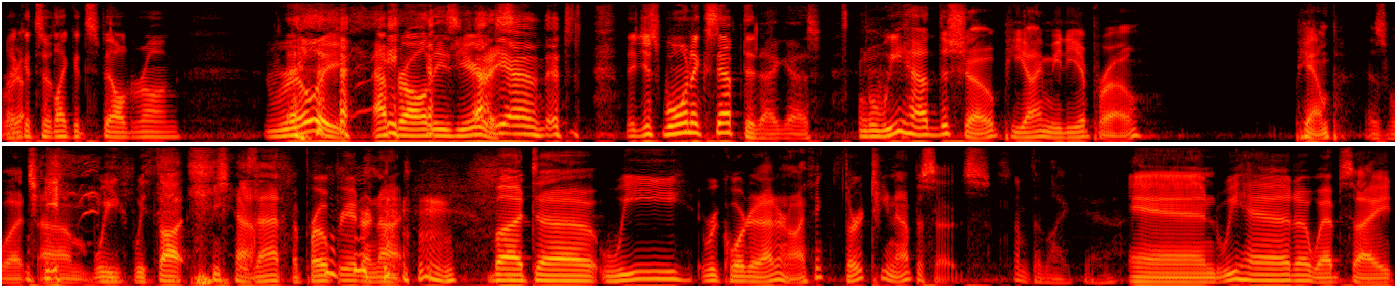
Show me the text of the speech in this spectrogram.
like it's like it's spelled wrong? Really, after all these years, yeah. It's, they just won't accept it. I guess. Well, we had the show PI Media Pro. Pimp is what um, we we thought is that appropriate or not, but uh, we recorded I don't know I think thirteen episodes, Something like yeah. and we had a website,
